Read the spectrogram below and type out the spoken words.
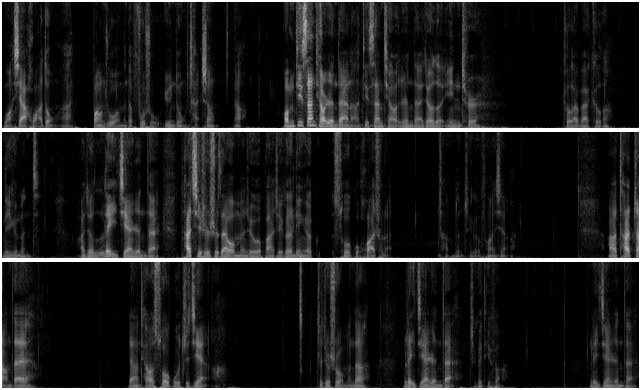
往下滑动啊。帮助我们的附属运动产生啊。我们第三条韧带呢？第三条韧带叫做 interclavicular ligament，啊，叫肋间韧带。它其实是在我们这个把这个另一个锁骨画出来，差不多这个方向啊。它长在两条锁骨之间啊。这就是我们的肋间韧带这个地方。肋间韧带。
